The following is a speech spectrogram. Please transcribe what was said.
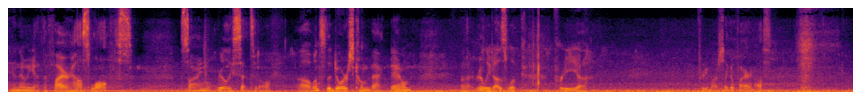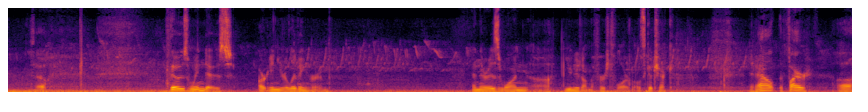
and then we got the Firehouse Lofts sign. It really sets it off. Uh, once the doors come back down, uh, it really does look pretty, uh, pretty much like a firehouse. So those windows are in your living room. And there is one uh, unit on the first floor. But let's go check it out. The fire, uh,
